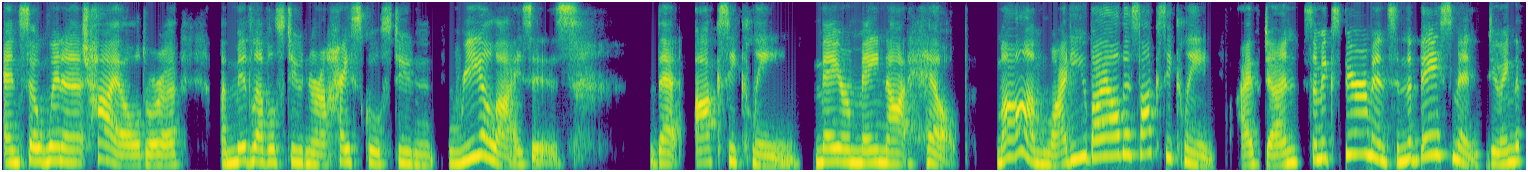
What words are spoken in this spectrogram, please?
And so when a child or a, a mid level student or a high school student realizes that OxiClean may or may not help, Mom, why do you buy all this OxiClean? I've done some experiments in the basement doing the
